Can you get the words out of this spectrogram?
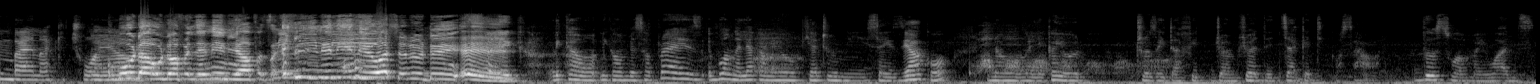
Mbaya na kichwa buda unafanya nini hapa? Nini, nini, what are you doing? So, eh like, nika- nikamwambia surprise hebu angalia kama hiyo kiatu ni size yako na uangalie ka hiyo trouser itafit juu I'm sure the jacket iko sawa those were my words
